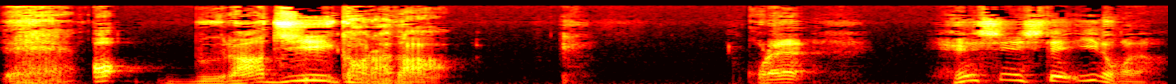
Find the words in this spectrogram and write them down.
えー、あ、ブラジーからだ。これ、返信していいのかな？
